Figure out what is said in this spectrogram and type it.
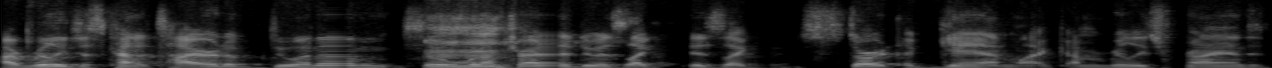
I'm really just kind of tired of doing them. So Mm-hmm. what I'm trying to do is like is like start again. Like I'm really trying to.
